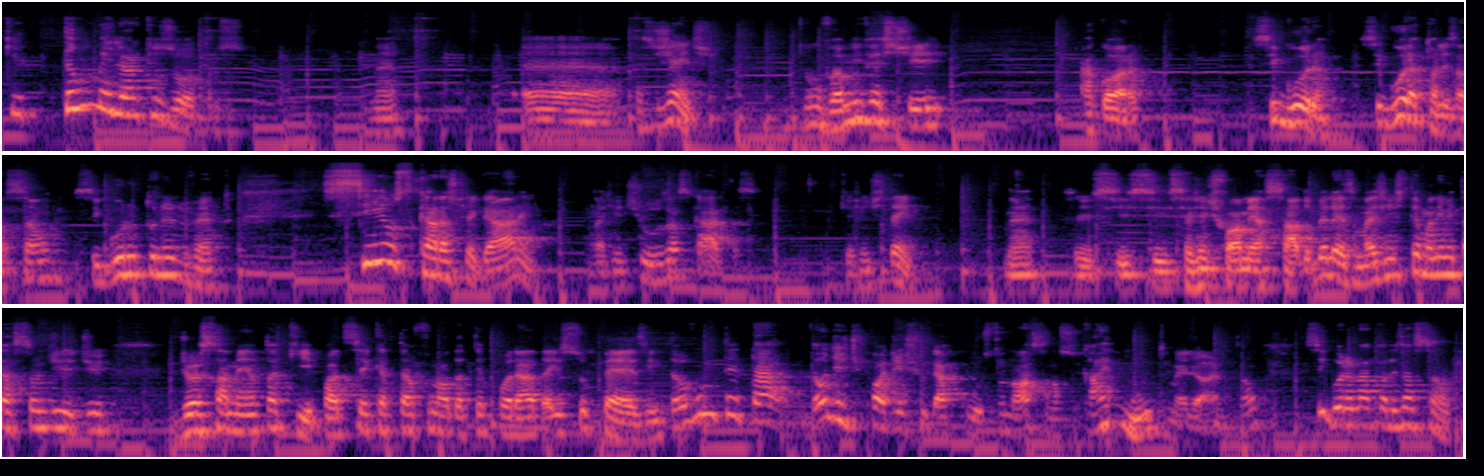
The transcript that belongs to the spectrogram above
que é tão melhor que os outros, né? É, mas, gente, não vamos investir agora. Segura, segura a atualização, segura o túnel de vento. Se os caras chegarem, a gente usa as cartas que a gente tem. Né? Se, se, se a gente for ameaçado, beleza, mas a gente tem uma limitação de, de, de, orçamento aqui. Pode ser que até o final da temporada isso pese. Então vamos tentar. Onde a gente pode enxugar custo? Nossa, nosso carro é muito melhor. Então segura na atualização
